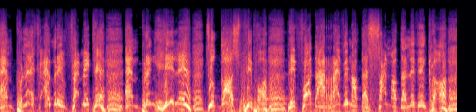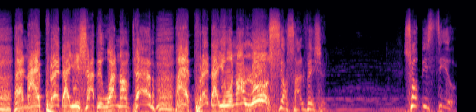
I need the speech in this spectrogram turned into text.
and break every infirmity and bring healing to God's people before the arriving of the Son of the Living God. And I pray that you shall be one of them. I pray that you will not lose your salvation. So be still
